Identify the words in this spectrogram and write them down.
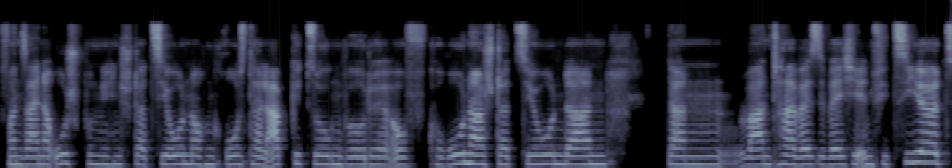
von seiner ursprünglichen Station noch ein Großteil abgezogen wurde auf Corona-Station dann. Dann waren teilweise welche infiziert,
